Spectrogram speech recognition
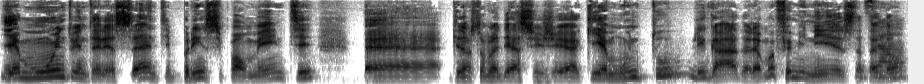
e é muito interessante, principalmente é, que nós estamos falando de SG aqui, é muito ligado. Ela é uma feminista, tá? então.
